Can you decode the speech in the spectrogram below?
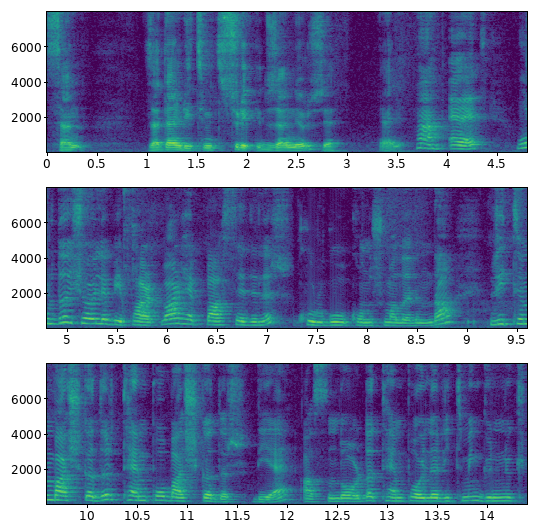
Sen zaten ritmi sürekli düzenliyoruz ya. Yani. Ha evet. Burada şöyle bir fark var. Hep bahsedilir kurgu konuşmalarında. Ritim başkadır, tempo başkadır diye. Aslında orada tempo ile ritmin günlük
